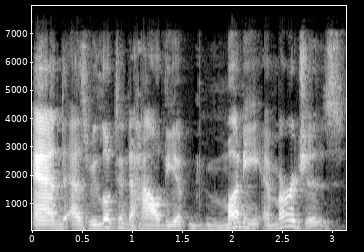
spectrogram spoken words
And as we looked into how the money emerges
